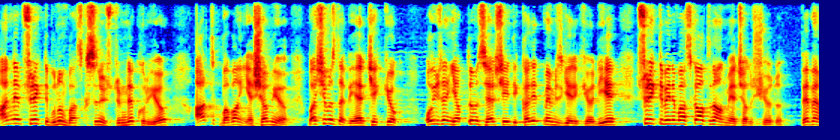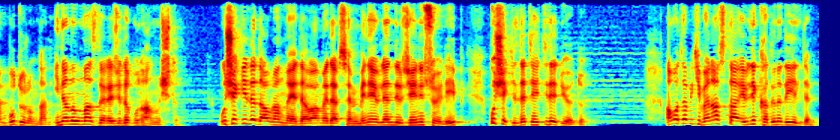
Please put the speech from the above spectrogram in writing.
Annem sürekli bunun baskısını üstümde kuruyor. Artık baban yaşamıyor. Başımızda bir erkek yok. O yüzden yaptığımız her şeye dikkat etmemiz gerekiyor diye sürekli beni baskı altına almaya çalışıyordu. Ve ben bu durumdan inanılmaz derecede bunalmıştım. Bu şekilde davranmaya devam edersem beni evlendireceğini söyleyip bu şekilde tehdit ediyordu. Ama tabii ki ben asla evlilik kadını değildim.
